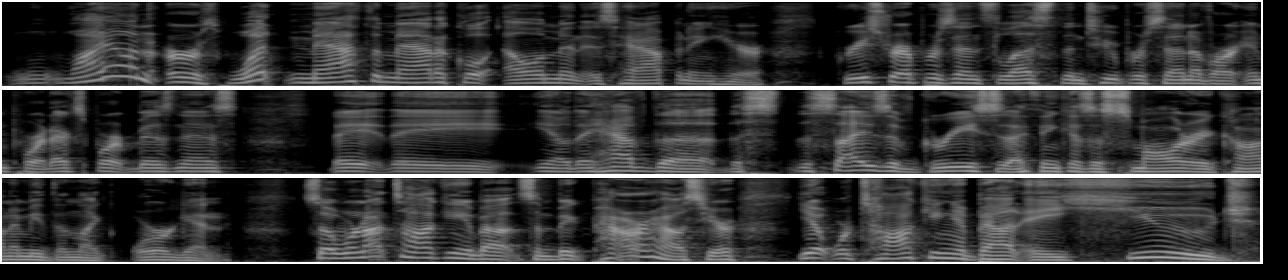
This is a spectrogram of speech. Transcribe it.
why on earth what mathematical element is happening here greece represents less than 2% of our import export business they they you know they have the the, the size of greece i think has a smaller economy than like oregon so we're not talking about some big powerhouse here, yet we're talking about a huge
